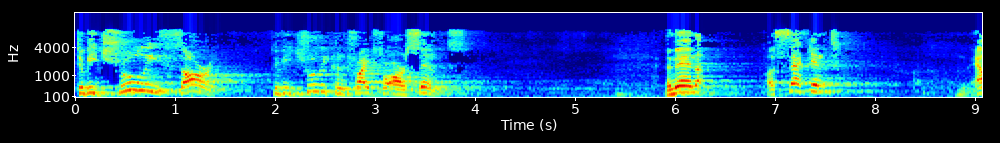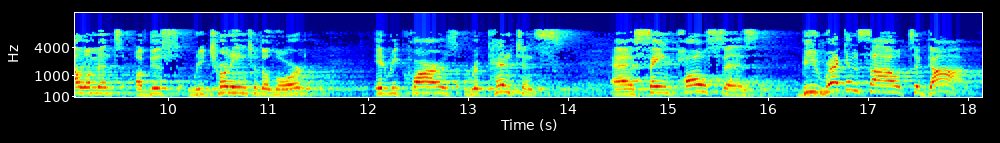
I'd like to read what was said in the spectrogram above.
to be truly sorry, to be truly contrite for our sins. And then a second element of this returning to the Lord, it requires repentance. As St. Paul says, be reconciled to God.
